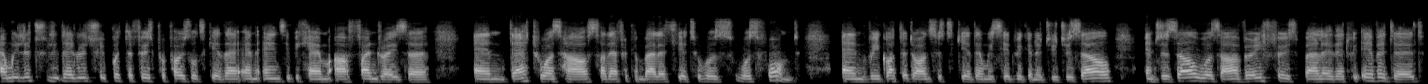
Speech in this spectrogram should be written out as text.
and we literally they literally put the first proposal together, and Ainslie became our fundraiser, and that was how South African Ballet Theatre was was formed, and we got the dancers together, and we said we're going to do Giselle, and Giselle was our very first ballet that we ever did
